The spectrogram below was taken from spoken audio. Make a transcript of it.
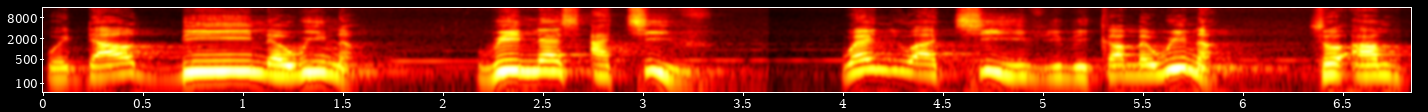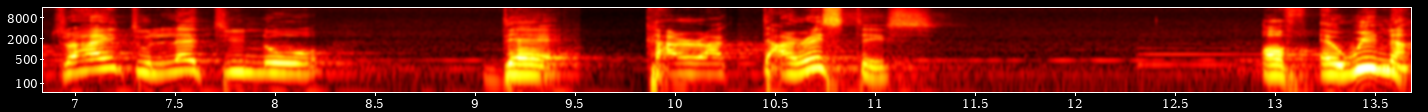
without being a winner. Winners achieve. When you achieve, you become a winner. So I'm trying to let you know the characteristics of a winner.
